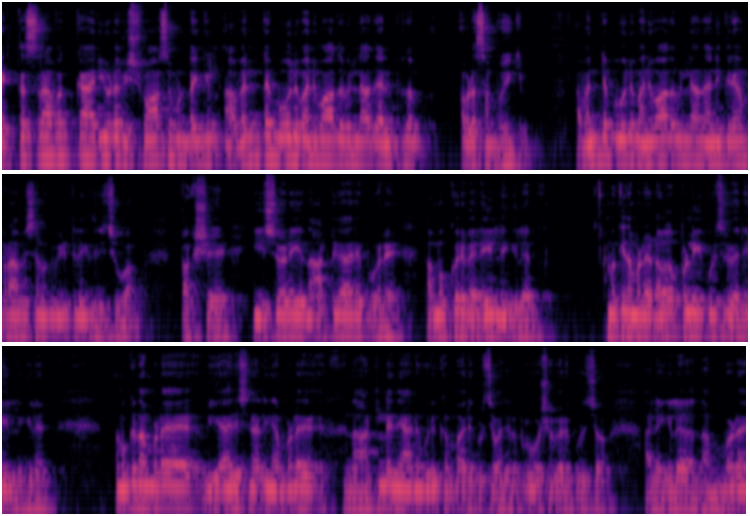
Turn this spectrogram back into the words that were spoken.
രക്തസ്രാവക്കാരിയുടെ വിശ്വാസമുണ്ടെങ്കിൽ അവന്റെ പോലും അനുവാദമില്ലാതെ അത്ഭുതം അവിടെ സംഭവിക്കും. അവന്റെ പോലും അനുവാദമില്ലാതെ അനുഗ്രഹം പ്രാപിച്ച് നമുക്ക് വീട്ടിലേക്ക് തിരിച്ചു പോകാം. പക്ഷേ ഈശോയുടെ ഈ നാട്ടുകാരെ പോലെ നമുക്കൊരു വിലയില്ലെങ്കിൽ നമുക്ക് നമ്മുടെ ഇടവകപ്പള്ളിയെക്കുറിച്ചൊരു വിലയില്ലെങ്കിൽ നമുക്ക് നമ്മുടെ വികാരിച്ചിന് അല്ലെങ്കിൽ നമ്മുടെ നാട്ടിലെ ജ്ഞാനഗുരുക്കന്മാരെ കുറിച്ചോ വചനപ്രഘോഷകരെ കുറിച്ചോ അല്ലെങ്കിൽ നമ്മുടെ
